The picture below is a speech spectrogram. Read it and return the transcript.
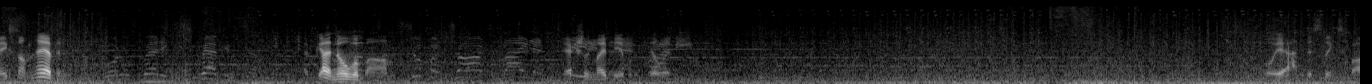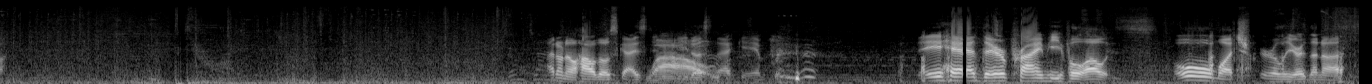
make something happen. I've got a Nova Bomb. Actually might be able to kill it. Oh yeah, this thing's fucked. I don't know how those guys didn't Wow. beat us that game. they had their primeval out so much earlier than us.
